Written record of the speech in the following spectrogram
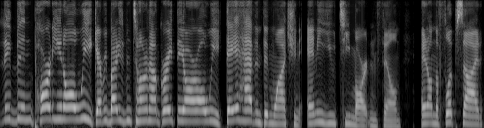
they've been partying all week. Everybody's been telling them how great they are all week. They haven't been watching any UT Martin film. And on the flip side,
